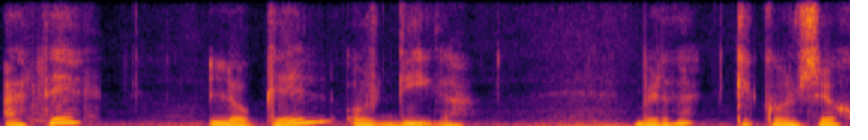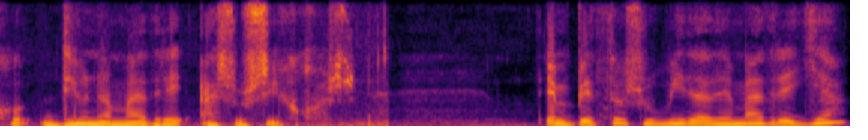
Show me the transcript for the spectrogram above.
Haced lo que Él os diga. ¿Verdad? Qué consejo de una madre a sus hijos. Empezó su vida de madre ya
